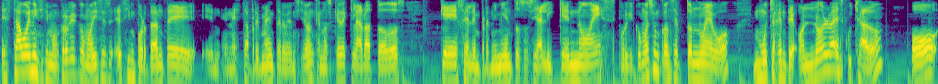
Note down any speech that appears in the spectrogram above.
Está buenísimo. Creo que como dices, es importante en, esta primera intervención que nos quede claro a todos qué es el emprendimiento social y qué no es. Porque como es un concepto nuevo, mucha gente o no lo ha escuchado o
